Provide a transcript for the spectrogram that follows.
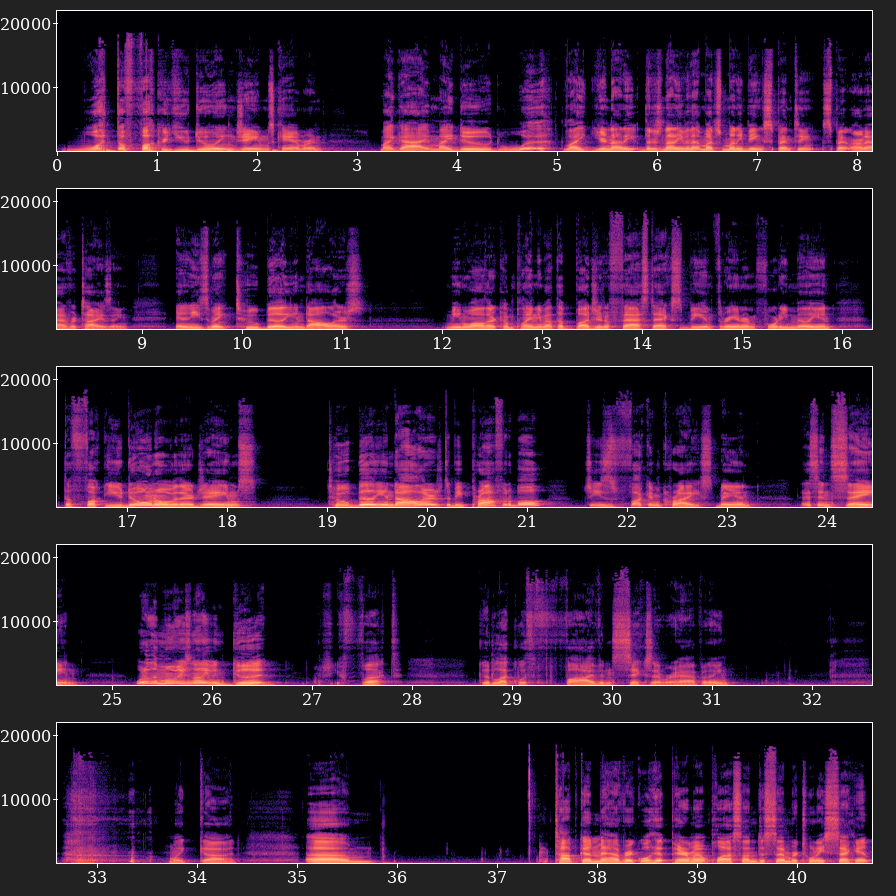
What the fuck are you doing, James Cameron? My guy, my dude, wh- like you're not. E- there's not even that much money being spent spent on advertising, and it needs to make two billion dollars. Meanwhile, they're complaining about the budget of Fast X being 340 million. The fuck are you doing over there, James? Two billion dollars to be profitable? Jesus fucking Christ, man. That's insane. What are the movies not even good? You're fucked. Good luck with five and six ever happening. oh my god. Um, Top Gun Maverick will hit Paramount Plus on December 22nd.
